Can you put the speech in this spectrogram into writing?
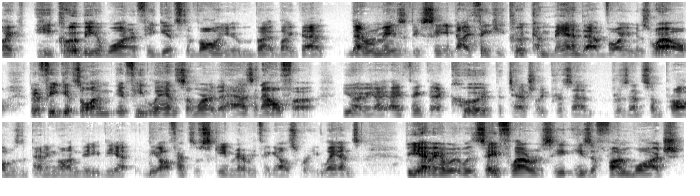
like he could be a one if he gets the volume, but like that that remains to be seen. I think he could command that volume as well, but if he gets on, if he lands somewhere that has an alpha, you know, I mean, I, I think that could potentially present present some problems depending on the the the offensive scheme and everything else where he lands. But yeah, man, with, with Zay Flowers, he, he's a fun watch.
